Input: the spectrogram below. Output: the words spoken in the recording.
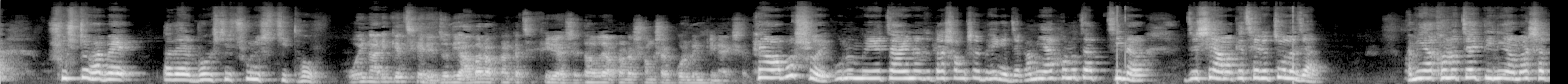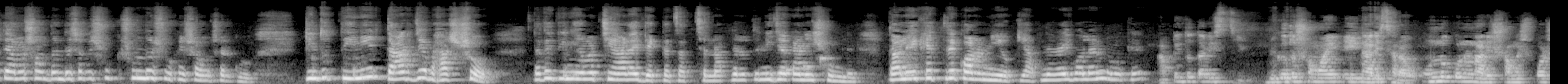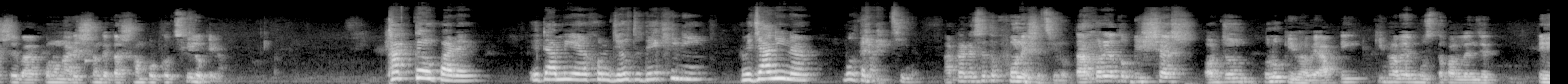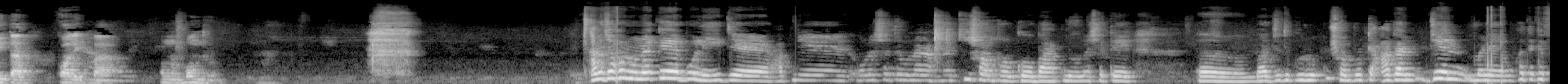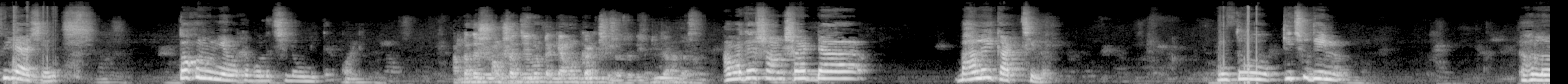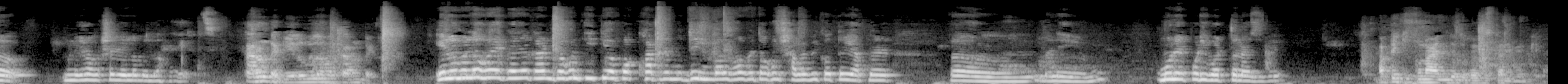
সুষ্ঠুভাবে তাদের ভবিষ্যৎ সুনিশ্চিত হোক। ওই নারীকে ছেড়ে যদি আবার আপনার কাছে ফিরে আসে তাহলে আপনারা সংসার করবেন কিনা একসাথে? হ্যাঁ অবশ্যই। কোনো মেয়ে চায় না যে তার সংসার ভেঙে যাক। আমি এখনও চাচ্ছি না যে সে আমাকে ছেড়ে চলে যাক। আমি এখনও চাই তিনি আমার সাথে আমার সন্তানদের সাথে সুখ সুন্দর সুখে সংসার করুক। কিন্তু তিনি তার যে ভাষ্য তাতে তিনি আমার চেহারাই দেখতে চাচ্ছেন না। আপনারা তো নিজের কানেই শুনলেন। তাহলে এক্ষেত্রে করণীয় কি? আপনারাই বলেন আমাকে। আপনি তো তার স্ত্রী। বিগত সময়ে এই নারী ছাড়াও অন্য কোনো নারীর সংস্পর্শে বা কোনো নারীর সঙ্গে তার সম্পর্ক ছিল কিনা? থাকতেও পারে। এটা আমি এখন যেহেতু দেখিনি আমি জানি না বলতে পারছি না। আপনার কাছে তো ফোন এসেছিল তারপরে এত বিশ্বাস অর্জন হলো কীভাবে? আপনি কীভাবে বুঝতে পারলেন যে তিনি তার কলিগ বা অন্য বন্ধু? আমি যখন ওনাকে বলি যে আপনি ওনার সাথে ওনার আপনার কি সম্পর্ক বা আপনি ওনার সাথে বা যদি কোনো সম্পর্কে আগান যে মানে ওখান থেকে ফিরে আসেন তখন উনি আমাকে বলেছিল উনি তার colleague। আপনাদের সংসার জীবনটা কেমন কাটছিল যদি একটু জানান আমাদের সংসারটা ভালোই কাটছিল। কিন্তু কিছুদিন হলো মানে সংসার এলোমেলো হয়ে গেছে। কারণটা কি? এলোমেলো হওয়ার কারণটা কি? এলোমেলো হয়ে গেল কারণ যখন তৃতীয় পক্ষ আপনার মধ্যে ইনভলভ হবে তখন স্বাভাবিকতই আপনার আহ, মানে মনের পরিবর্তন আসবে। আপনি কি কোনো আইনগত ব্যবস্থা নেবেন কিনা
